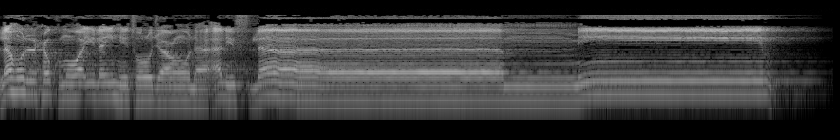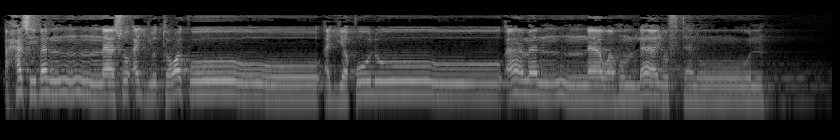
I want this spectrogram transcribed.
له الحكم وإليه ترجعون. ألف لام ميم. أحسب الناس أن يتركوا أن يقولوا آمنا وهم لا يفتنون.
